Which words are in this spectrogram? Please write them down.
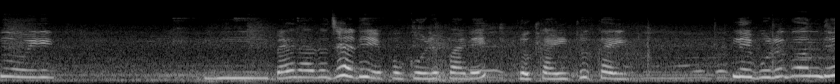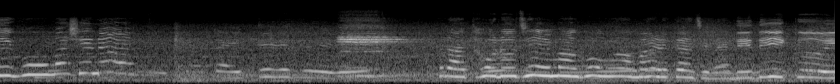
কই। বেড়ার ঝাড়ে পুকুর পাড়ে ঠোকাই ঠোকাই। লেবুর গন্ধে ঘুম আসে না। হলো যে মাগো আমার কাজলা দিদি কই?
